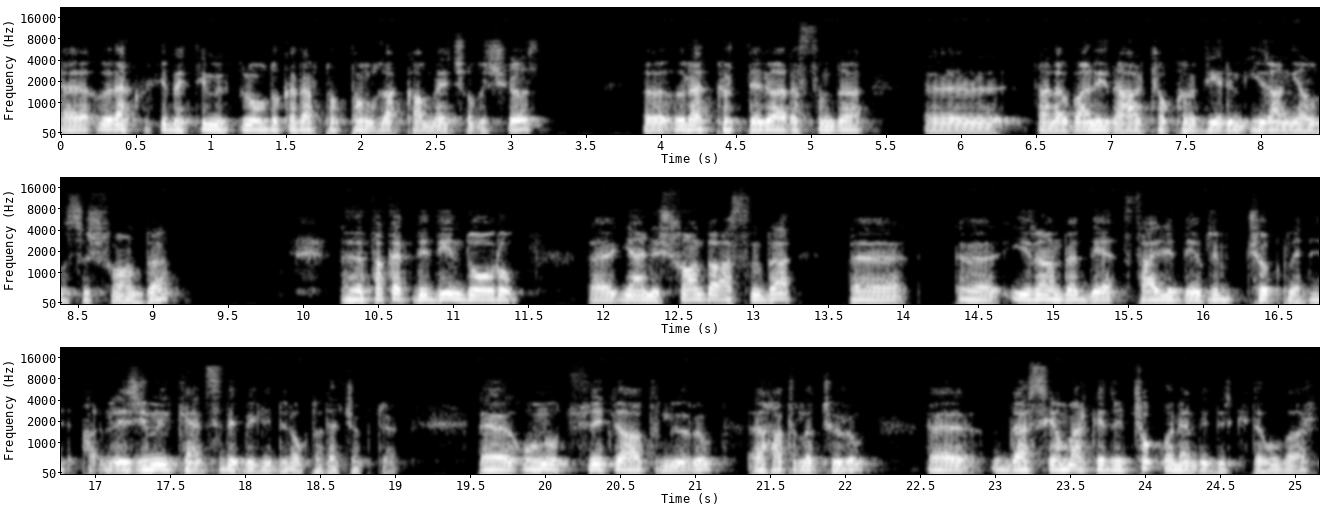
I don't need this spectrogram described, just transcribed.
Ee, Irak hükümeti mümkün olduğu kadar toptan uzak kalmaya çalışıyor. Ee, Irak Kürtleri arasında e, Talabani daha çok diyelim İran yanlısı şu anda. E, fakat dediğin doğru. E, yani şu anda aslında e, e, İran'da de, sadece devrim çökmedi. Rejimin kendisi de belli bir noktada çöktü. E, onu sürekli hatırlıyorum, e, hatırlatıyorum. E, Garcia Marquez'in çok önemli bir kitabı var.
